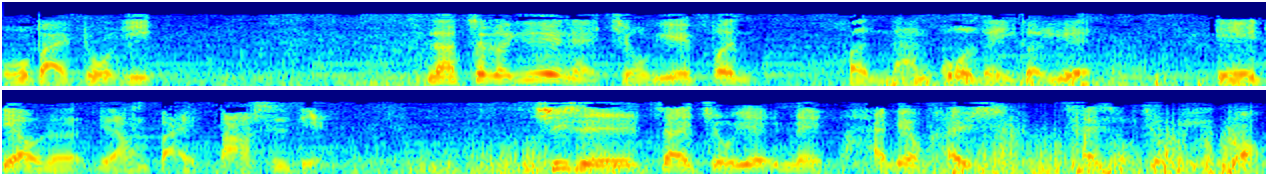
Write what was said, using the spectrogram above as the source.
五百多亿。那这个月呢，九月份很难过的一个月，跌掉了两百八十点。其实，在九月没还没有开始，蔡总就预告，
